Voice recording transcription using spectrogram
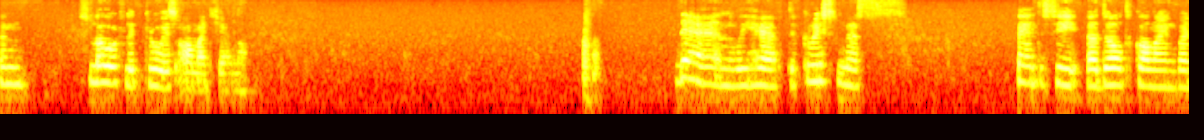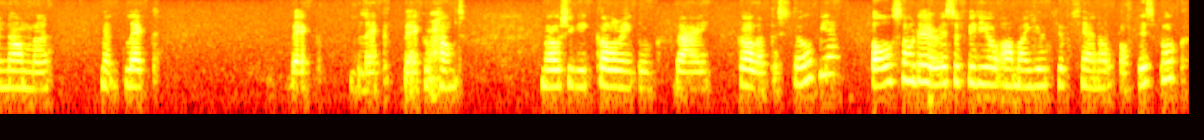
and slower flip through is on my channel. Then we have the Christmas Fantasy Adult Coloring by Number with black back black background. Mosaic coloring book by Color Questopia. Also there is a video on my YouTube channel of this book.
